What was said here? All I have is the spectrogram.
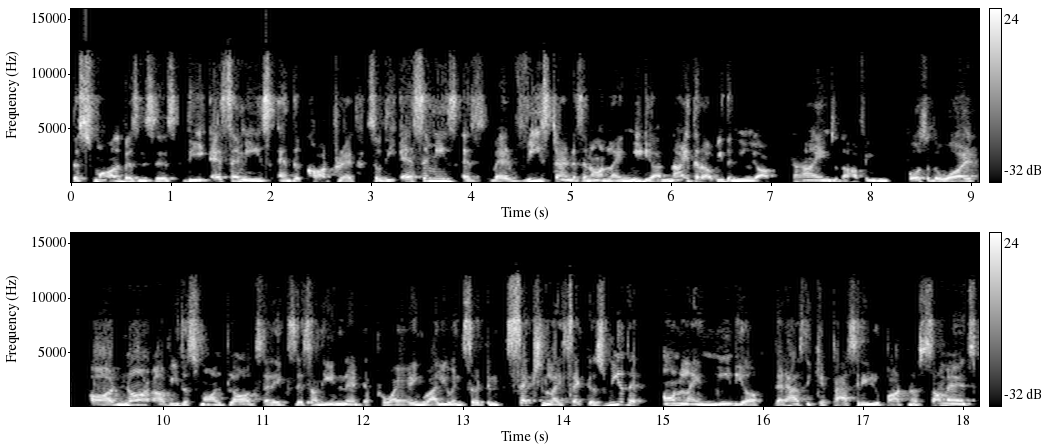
the small businesses, the SMEs, and the corporate. So the SMEs is where we stand as an online media. Neither are we the New York Times or the Huffington Post of the world or nor are we the small blogs that exist on the internet that are providing value in certain sectionalized sectors. We are that online media that has the capacity to partner summits,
